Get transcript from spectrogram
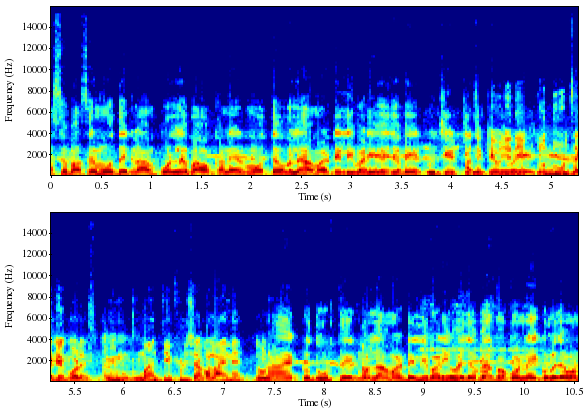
আশেপাশের মধ্যে গ্রাম পড়লে বা ওখানের মধ্যে হলে আমার ডেলিভারি হয়ে যাবে একটু জেড আচ্ছা কেউ যদি একটু দূর থেকে করে আমি মানছি ফুরিসাকো লাইনে হ্যাঁ একটু দূর থেকে করলে আমার ডেলিভারি হয়ে যাবে তখন এগুলো যেমন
